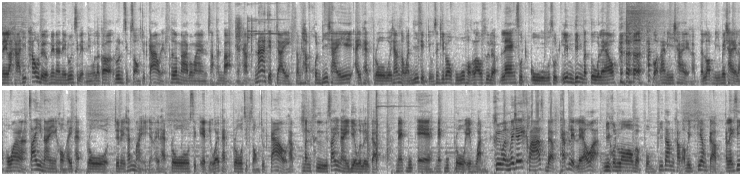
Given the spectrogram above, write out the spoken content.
ในราคาที่เท่าเดิมด้วยนะในรุ่น 11 นิ้วแล้วก็รุ่น 12.9 เนี่ยเพิ่มมาประมาณ 3,000 บาทนะครับน่าเจ็บใจสำหรับคนที่ใช้ iPad Pro เวอร์ชัน2020 อยู่ ซึ่งคิดว่าหูของเราคือแบบแรงสุดกูสุดริมทิมประตูแล้ว ถ้าก่อนหน้านี้ใช่ครับ แต่รอบนี้ไม่ใช่แล้ว เพราะว่าไส้ในของ iPad Pro เจเนอเรชันใหม่อย่าง iPad Pro 11 หรือว iPad Pro 12.9 ครับ มันคือไส้ในเดียวกันเลยกับ MacBook Air MacBook Pro M1 คือมันไม่ใช่คลาสแบบแท็บเล็ตแล้วอะ มีคนรอแบบผมพี่ตั้มครับเอาไปเทียบกับ Galaxy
